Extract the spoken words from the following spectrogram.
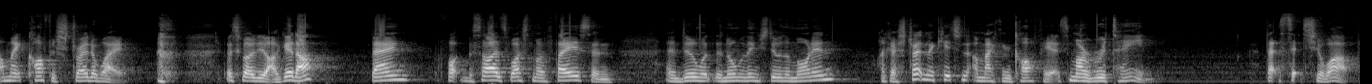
I'll make coffee straight away. That's what I do. I get up, bang, besides washing my face and, and doing what the normal things you do in the morning, I go straight in the kitchen, I'm making coffee. It's my routine. That sets you up.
